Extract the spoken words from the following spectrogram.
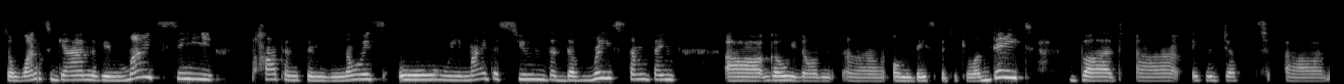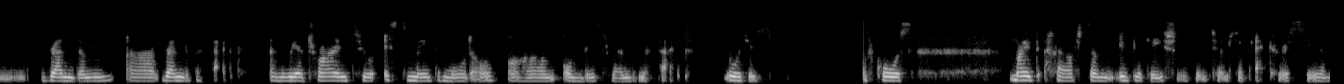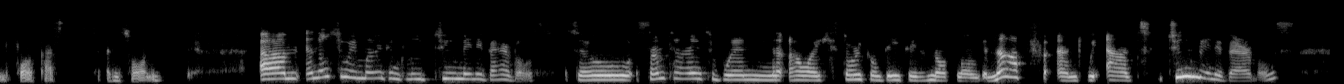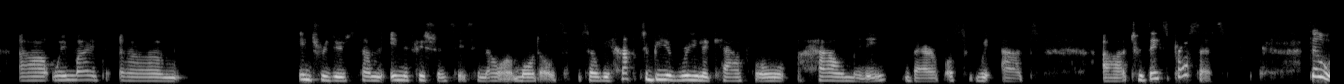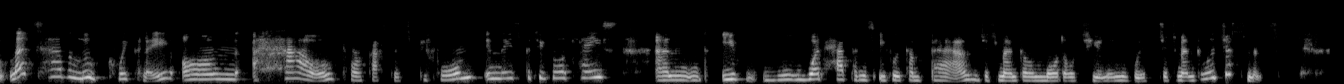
So, once again, we might see patterns in the noise, or we might assume that there is something uh, going on uh, on this particular date, but uh, it's just um, random uh, random effect, and we are trying to estimate the model um, on this random effect, which is, of course, might have some implications in terms of accuracy and forecasts and so on. Um, and also we might include too many variables. So sometimes when our historical data is not long enough and we add too many variables, uh, we might um, introduce some inefficiencies in our models. So we have to be really careful how many variables we add uh, to this process. So let's have a look quickly on how forecasters perform in this particular case and if what happens if we compare judgmental model tuning with judgmental adjustments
